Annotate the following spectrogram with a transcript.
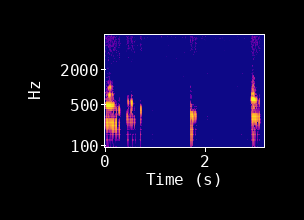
Thank you.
